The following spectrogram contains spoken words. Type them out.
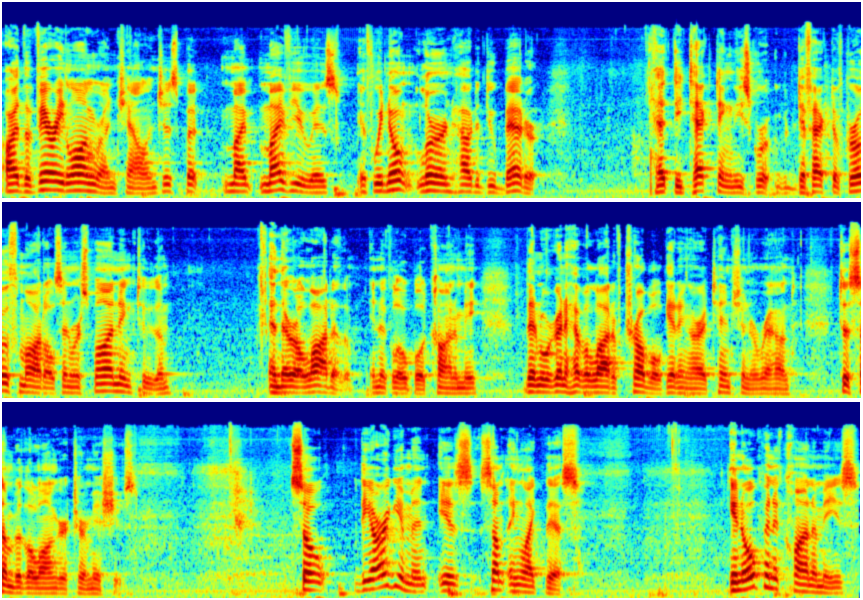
are the very long run challenges, but my, my view is if we don't learn how to do better at detecting these gro defective growth models and responding to them, and there are a lot of them in a global economy, then we're going to have a lot of trouble getting our attention around to some of the longer term issues. So the argument is something like this. In open economies,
